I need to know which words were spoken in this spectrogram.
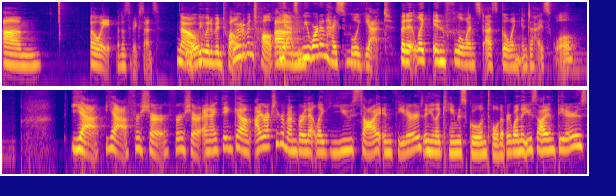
Um, oh wait, that doesn't make sense. No, we, we would have been twelve. We would have been twelve. Um, yes, we weren't in high school yet, but it like influenced us going into high school. Yeah, yeah, for sure, for sure. And I think um I actually remember that like you saw it in theaters and you like came to school and told everyone that you saw it in theaters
